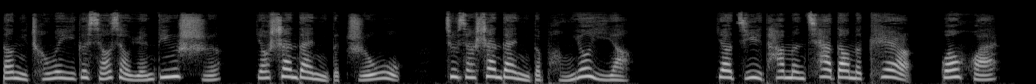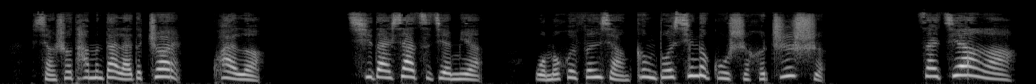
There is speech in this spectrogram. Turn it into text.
当你成为一个小小园丁时，要善待你的植物，就像善待你的朋友一样，要给予他们恰当的 care 关怀，享受他们带来的 joy 快乐。期待下次见面，我们会分享更多新的故事和知识。再见了。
